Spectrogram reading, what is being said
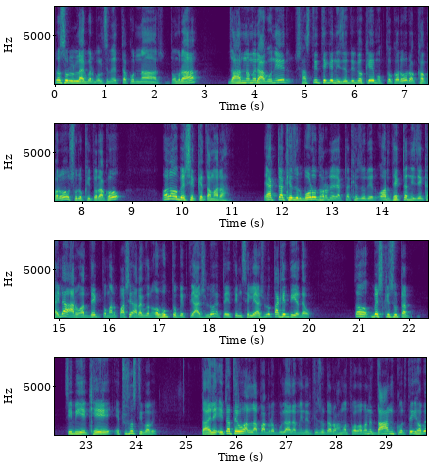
রসুল্লাহ একবার বলছিলেন, এত্তাকুন্নার, তোমরা জাহান্নামের আগুনের শাস্তির থেকে নিজেদিগকে মুক্ত করো, রক্ষা করো, সুরক্ষিত রাখো। অলাও বেশেককে তামারা, একটা খেজুর, বড় ধরনের একটা খেজুরের অর্ধেকটা নিজে খাইলা আর অর্ধেক তোমার পাশে আর একজন অভুক্ত ব্যক্তি আসলো, একটা এতিম ছেলে আসলো, তাকে দিয়ে দাও। তো বেশ কিছুটা চিবিয়ে খেয়ে একটু স্বস্তি পাবে। তাহলে এটাতেও আল্লাহ পাক রব্বুল আলমিনের কিছুটা রহমত পাবা। মানে দান করতেই হবে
